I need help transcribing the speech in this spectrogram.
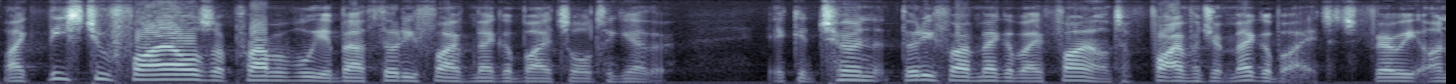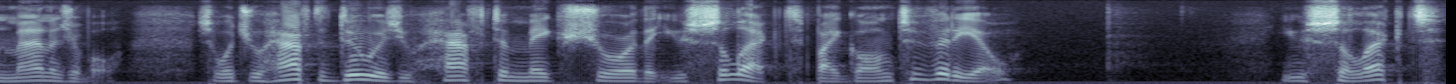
Like these two files are probably about 35 megabytes altogether. It can turn that 35 megabyte file into 500 megabytes. It's very unmanageable. So what you have to do is you have to make sure that you select by going to video, you select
